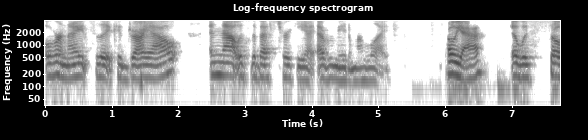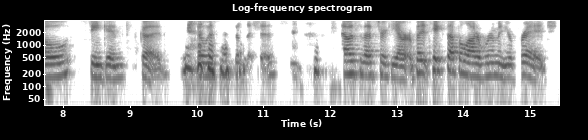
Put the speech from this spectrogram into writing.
overnight so that it could dry out. And that was the best turkey I ever made in my life. Oh, yeah. It was so stinking good. It was delicious. That was the best turkey ever. But it takes up a lot of room in your fridge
